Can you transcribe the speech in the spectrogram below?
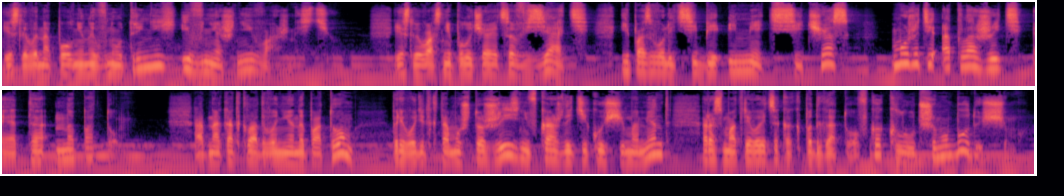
если вы наполнены внутренней и внешней важностью. Если у вас не получается взять и позволить себе иметь сейчас, можете отложить это на потом. Однако откладывание на потом приводит к тому, что жизнь в каждый текущий момент рассматривается как подготовка к лучшему будущему.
